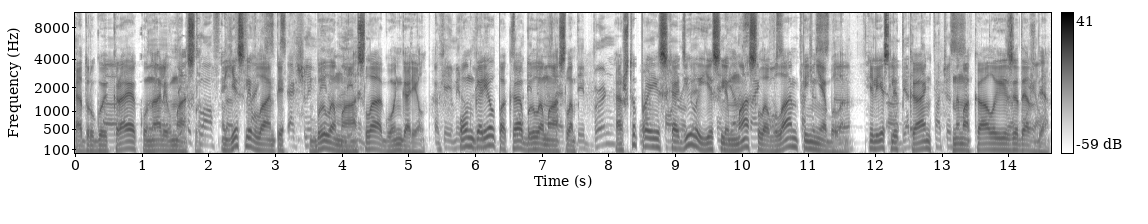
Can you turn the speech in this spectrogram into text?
а другой край окунали в масло. Если в лампе было масло, огонь горел. Он горел, пока было масло. А что происходило, если масла в лампе не было? Или если ткань намокала из-за дождя?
